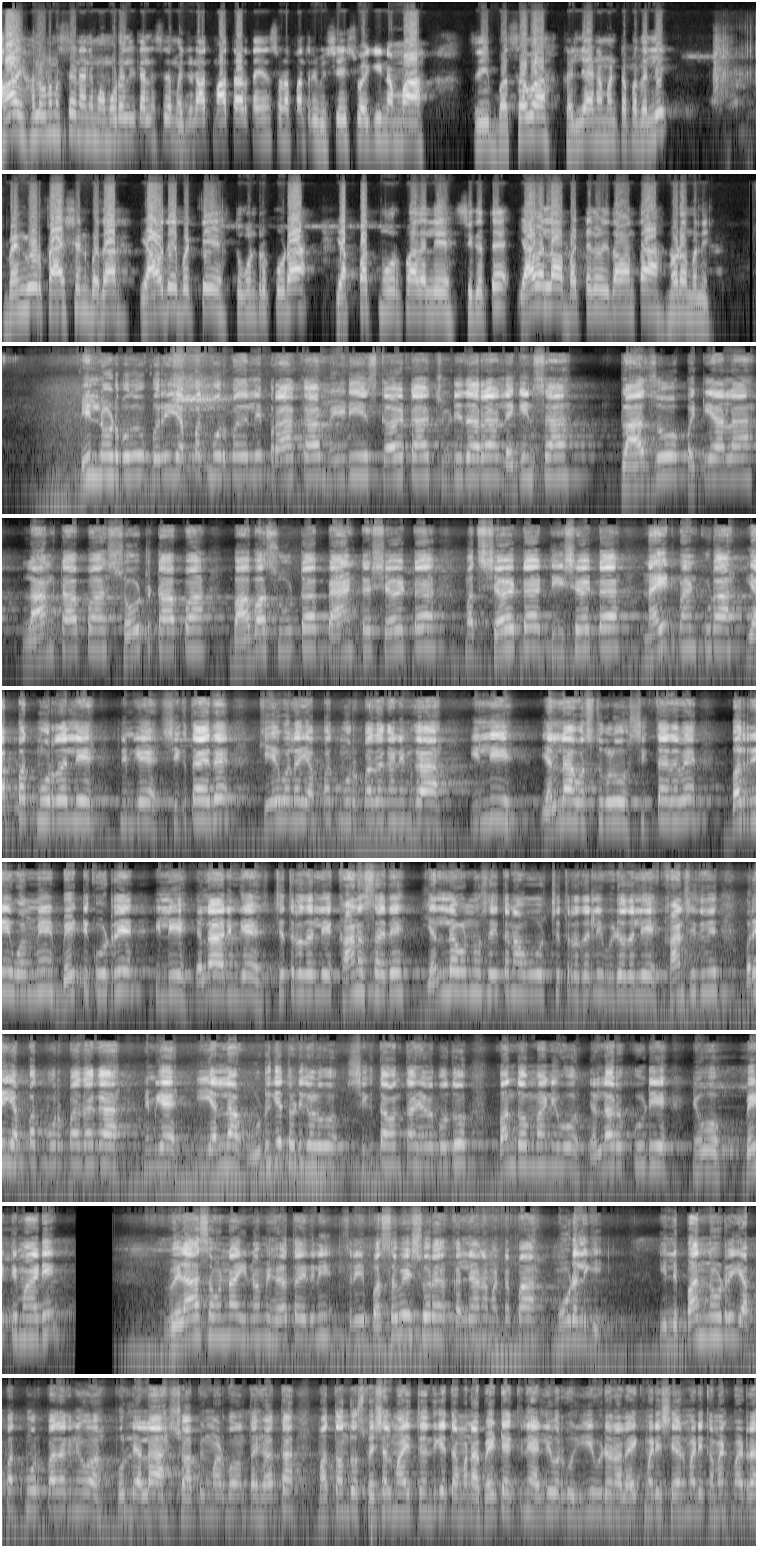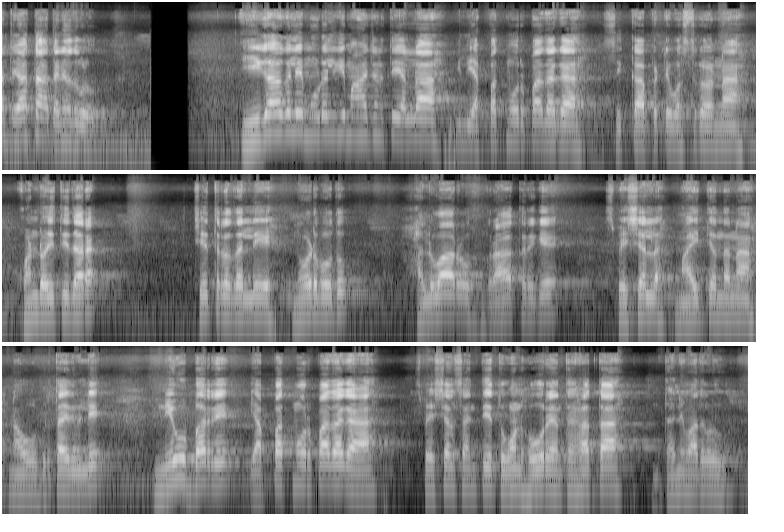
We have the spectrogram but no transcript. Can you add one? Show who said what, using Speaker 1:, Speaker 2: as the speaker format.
Speaker 1: Hi, hello, ನಮಸ್ತೆ. ನಾನು ನಿಮ್ಮ ಮೂಡಲ್ ಟ್ಯಾಲೆಂಟ್ಸ್ ಮಂಜುನಾಥ್ ಮಾತಾಡ್ತಾ ಇದ್ದೀನಿ. ಅಂದ್ರೆ ವಿಶೇಷವಾಗಿ ನಮ್ಮ ಶ್ರೀ ಬಸವ ಕಲ್ಯಾಣ ಮಂಟಪದಲ್ಲಿ ಬೆಂಗಳೂರು ಫ್ಯಾಷನ್ ಬಜಾರ್ ಯಾವುದೇ ಬಟ್ಟೆ ತಗೊಂಡ್ರು ಕೂಡ ಎಪ್ಪತ್ಮೂರು ರೂಪಾಯಿದಲ್ಲಿ ಸಿಗುತ್ತೆ. ಯಾವೆಲ್ಲ ಬಟ್ಟೆಗಳು ಇದಾವಂತ ನೋಡೋಣ ಬನ್ನಿ. ಇಲ್ಲಿ ನೋಡ್ಬೋದು, ಬರೀ ಎಪ್ಪತ್ಮೂರು ರೂಪಾಯಿದಲ್ಲಿ frock midi skirt churidar leggings palazzo, Patiala, long top, short top, baba suit, pant, shirt ಮತ್ತು shirt T shirt night pant ಕೂಡ ಎಪ್ಪತ್ತ್ಮೂರರಲ್ಲಿ ನಿಮಗೆ ಸಿಗ್ತಾ ಇದೆ. ಕೇವಲ ಎಪ್ಪತ್ತ್ಮೂರು ರೂಪಾಯಿದಾಗ ನಿಮ್ಗೆ ಇಲ್ಲಿ ಎಲ್ಲ ವಸ್ತುಗಳು ಸಿಗ್ತಾ ಇದ್ದಾವೆ ಬರ್ರಿ, ಒಮ್ಮೆ ಭೇಟಿ ಕೊಡ್ರಿ. ಇಲ್ಲಿ ಎಲ್ಲ ನಿಮಗೆ ಚಿತ್ರದಲ್ಲಿ ಕಾಣಿಸ್ತಾ ಇದೆ. ಎಲ್ಲವನ್ನು ಸಹಿತ ನಾವು ಚಿತ್ರದಲ್ಲಿ, ವಿಡಿಯೋದಲ್ಲಿ ಕಾಣಿಸಿದ್ವಿ. ಬರೀ ಎಪ್ಪತ್ತ್ಮೂರು ರೂಪಾಯಿದಾಗ ನಿಮಗೆ ಈ ಎಲ್ಲ ಉಡುಗೆ ತೊಡಿಗಳು ಸಿಗ್ತಾವಂತ ಹೇಳ್ಬೋದು. ಬಂದೊಮ್ಮೆ ನೀವು ಎಲ್ಲರೂ ಕೂಡಿ ನೀವು ಭೇಟಿ ಮಾಡಿ. ವಿಳಾಸವನ್ನು ಇನ್ನೊಮ್ಮೆ ಹೇಳ್ತಾ ಇದ್ದೀನಿ. ಶ್ರೀ ಬಸವೇಶ್ವರ ಕಲ್ಯಾಣ ಮಂಟಪ, ಮೂಡಲ್ಗಿ. ಇಲ್ಲಿ ಬಂದು ನೋಡ್ರಿ ಎಪ್ಪತ್ತ್ಮೂರು ರೂಪಾಯಿದಾಗ ನೀವು ಫುಲ್ ಎಲ್ಲ ಶಾಪಿಂಗ್ ಮಾಡ್ಬೋದು ಅಂತ ಹೇಳ್ತಾ, ಮತ್ತೊಂದು ಸ್ಪೆಷಲ್ ಮಾಹಿತಿಯೊಂದಿಗೆ ತಮ್ಮನ್ನ ಭೇಟಿ ಆಗ್ತೀನಿ. ಅಲ್ಲಿವರೆಗೂ ಈ ವಿಡಿಯೋನ ಲೈಕ್ ಮಾಡಿ ಶೇರ್ ಮಾಡಿ ಕಮೆಂಟ್ ಮಾಡಿರಿ ಅಂತ ಹೇಳ್ತಾ, ಧನ್ಯವಾದಗಳು. ಈಗಾಗಲೇ ಮೂಡಲ್ಗಿ ಮಹಾಜನತೆ ಎಲ್ಲ ಇಲ್ಲಿ ಎಪ್ಪತ್ತ್ಮೂರು ರೂಪಾಯಿದಾಗ ಸಿಕ್ಕಾಪಟ್ಟೆ ವಸ್ತುಗಳನ್ನು ಕೊಂಡೊಯ್ತಿದ್ದಾರೆ. ಚಿತ್ರದಲ್ಲಿ ನೋಡ್ಬೋದು, ಹಲವಾರು ಗ್ರಾಹಕರಿಗೆ ಸ್ಪೆಷಲ್ ಮಾಹಿತಿಯೊಂದನ್ನು ನಾವು ಬಿಡ್ತಾ ಇದೀವಿ ಇಲ್ಲಿ. ನೀವು ಬರ್ರಿ ಎಪ್ಪತ್ತ್ಮೂರು ರೂಪಾಯಿದಾಗ ಸ್ಪೆಷಲ್ ಸಂತಿ ತೊಗೊಂಡು ಹೋಗ್ರಿ ಅಂತ ಹೇಳ್ತಾ ಧನ್ಯವಾದಗಳು.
